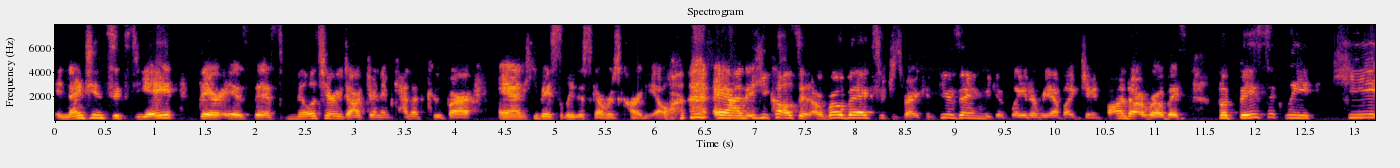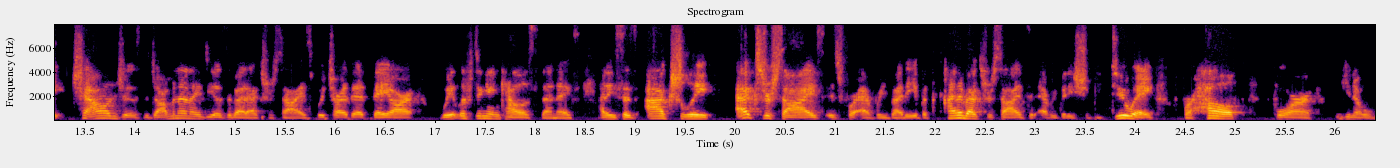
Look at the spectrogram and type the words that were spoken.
in 1968 there is this military doctor named Kenneth Cooper, and he basically discovers cardio, and he calls it aerobics, which is very confusing because later we have like Jane Fonda aerobics. But basically, he challenges the dominant ideas about exercise, which are that they are weightlifting and calisthenics, and he says actually exercise is for everybody, but the kind of exercise that everybody should be doing for health, for you know,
